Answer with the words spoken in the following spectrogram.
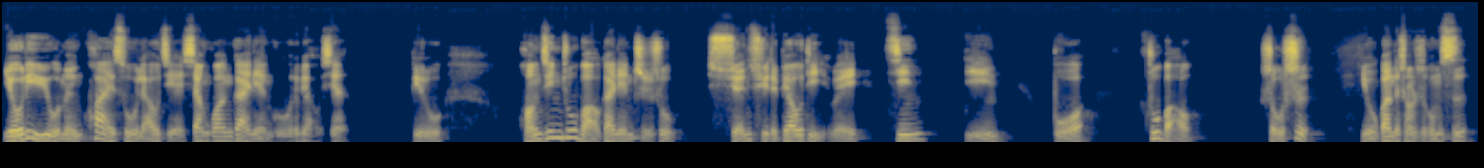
有利于我们快速了解相关概念股的表现。比如，黄金珠宝概念指数选取的标的为金、银、铂、珠宝、首饰有关的上市公司。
